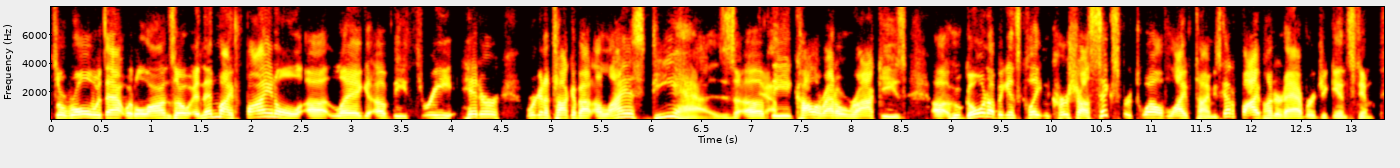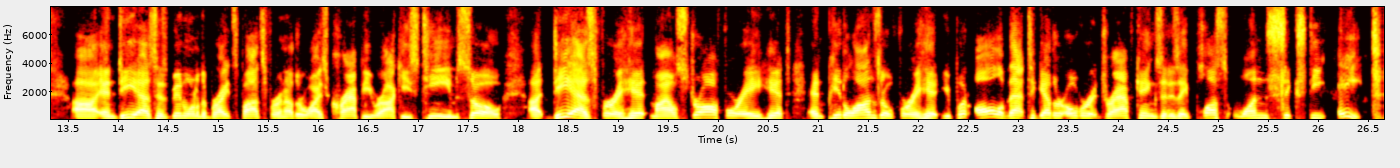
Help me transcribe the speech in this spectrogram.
so roll with that with Alonso. And then my final uh, leg of the three hitter, we're going to talk about Elias Diaz of yeah. the Colorado Rockies, uh, who going up against Clayton Kershaw, six for 12 lifetime. He's got a 500 average against him. Uh, and Diaz has been one of the bright spots for an otherwise crappy Rockies team. So uh, Diaz for a hit, Myles Straw for a hit, and Pete Alonso for a hit. You put all of that together over at DraftKings, it is a plus 168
